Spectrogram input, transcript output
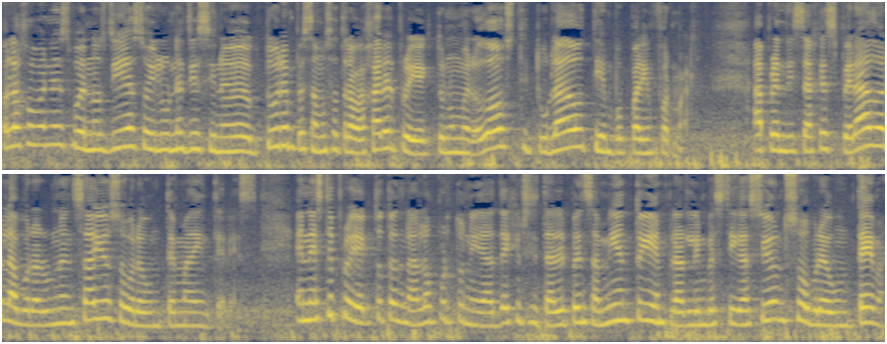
Hola jóvenes, buenos días. Hoy lunes 19 de octubre empezamos a trabajar el proyecto número 2 titulado Tiempo para informar. Aprendizaje esperado, elaborar un ensayo sobre un tema de interés. En este proyecto tendrán la oportunidad de ejercitar el pensamiento y emplear la investigación sobre un tema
